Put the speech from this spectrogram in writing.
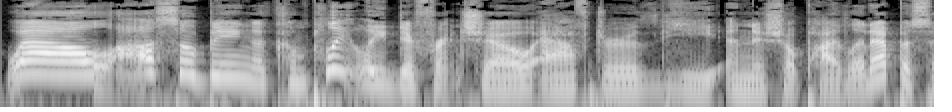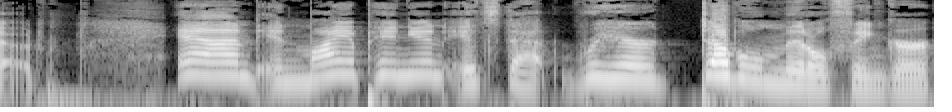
while also being a completely different show after the initial pilot episode. And in my opinion, it's that rare double middle finger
